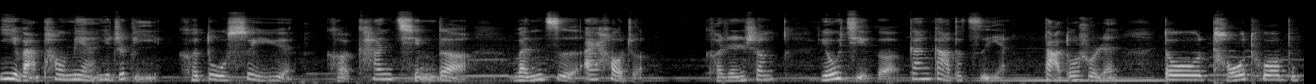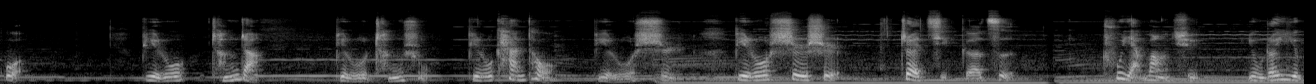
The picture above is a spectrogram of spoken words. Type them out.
一碗泡面、一支笔可度岁月、可堪情的文字爱好者。可人生。有几个尴尬的字眼，大多数人都逃脱不过，比如成长，比如成熟，比如看透，比如是，比如世事，这几个字，出眼望去，有着一股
